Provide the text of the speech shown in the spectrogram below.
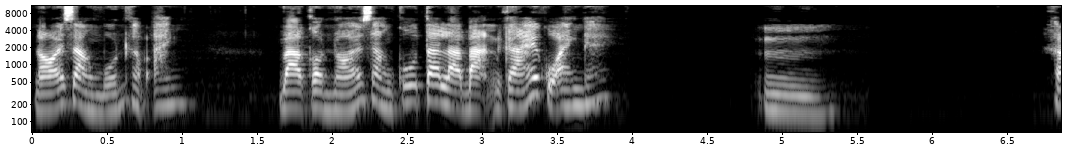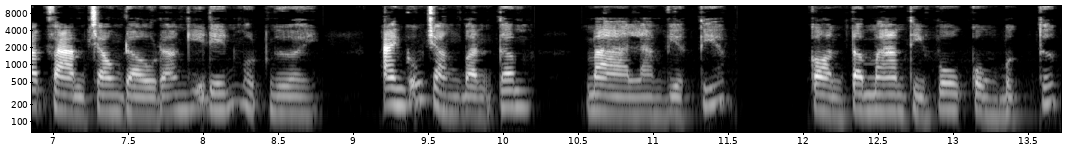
nói rằng muốn gặp anh. Bà còn nói rằng cô ta là bạn gái của anh đấy. Ừm. Khắc phàm trong đầu đã nghĩ đến một người. Anh cũng chẳng bận tâm mà làm việc tiếp. Còn Tâm An thì vô cùng bực tức.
